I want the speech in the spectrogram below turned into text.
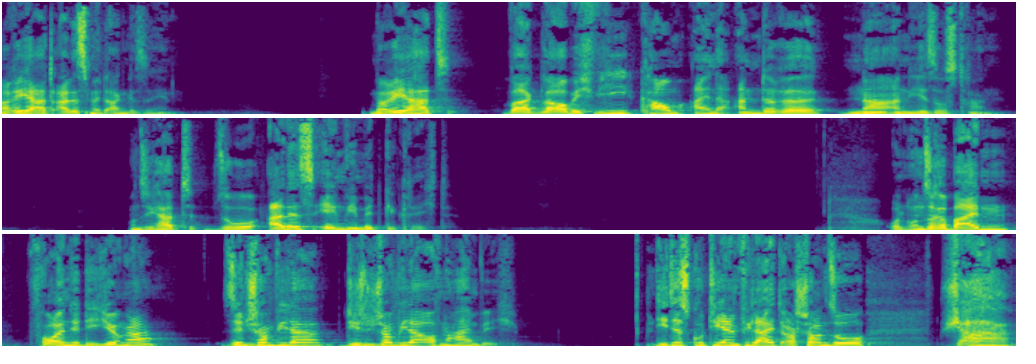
Maria hat alles mit angesehen. Maria hat, war, glaube ich, wie kaum eine andere nah an Jesus dran. Und sie hat so alles irgendwie mitgekriegt. Und unsere beiden Freunde, die Jünger, sind schon wieder, die sind schon wieder auf dem Heimweg. Die diskutieren vielleicht auch schon so, ja,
